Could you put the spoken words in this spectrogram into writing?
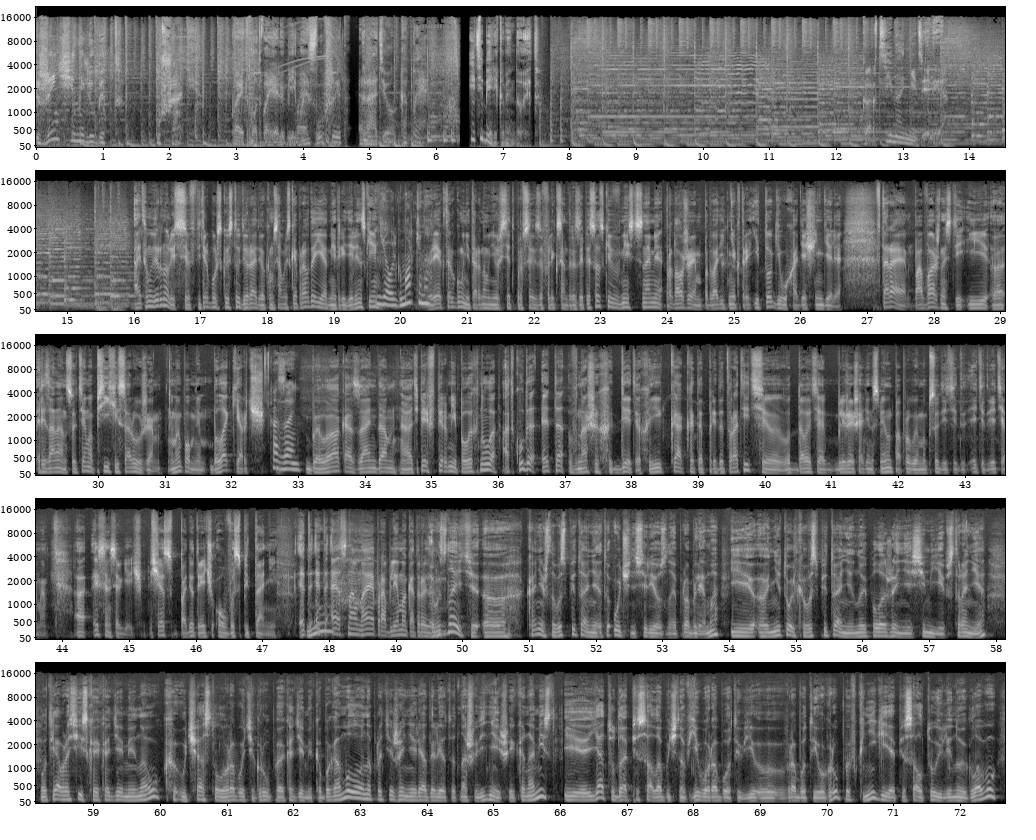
Женщины любят ушами. Поэтому твоя любимая слушает Радио КП. И тебе рекомендует. Картина недели. А это мы вернулись в петербургскую студию радио «Комсомольская правда». Я Дмитрий Делинский. Я Ольга Маркина. Ректор гуманитарного университета профсоюзов Александр Записоцкий. Вместе с нами продолжаем подводить некоторые итоги уходящей недели. Вторая по важности и э, резонансу тема «Психи с оружием». Мы помним, была Керчь. Казань. Была Казань, да. А теперь в Перми полыхнуло. Откуда это в наших детях? И как это предотвратить? Э, вот давайте ближайшие 11 минут попробуем обсудить эти две темы. Александр Сергеевич, сейчас пойдет речь о воспитании. Это, ну, это основная проблема, которая... Вы знаете, э, конечно, воспитание – это очень серьезная проблема. И э, не только воспитание, но и положение семьи в стране. Вот я в Российской Академии Наук участвовал в работе группы академика Богомолова на протяжении ряда лет. Это наш виднейший экономист. И я туда писал обычно в его работы, в, его, в работы его группы, в книге я писал ту или иную главу,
